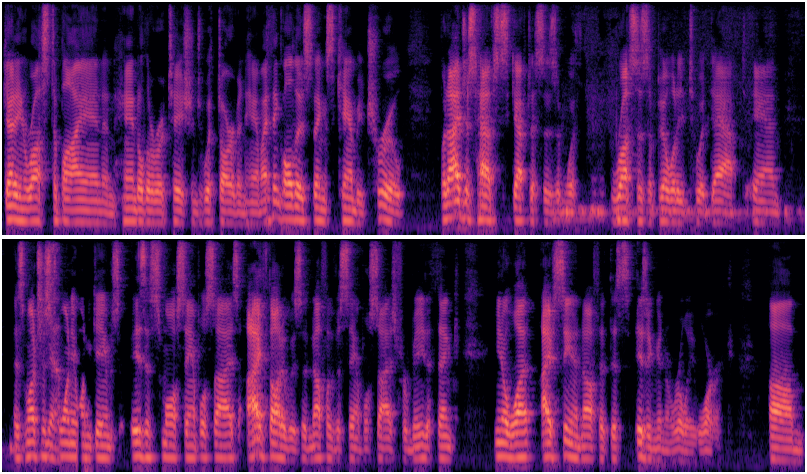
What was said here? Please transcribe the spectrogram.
getting Russ to buy in and handle the rotations with Darvin Ham. I think all those things can be true, but I just have skepticism with Russ's ability to adapt. And as much as yeah. 21 games is a small sample size, I thought it was enough of a sample size for me to think, you know what, I've seen enough that this isn't going to really work. Um,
